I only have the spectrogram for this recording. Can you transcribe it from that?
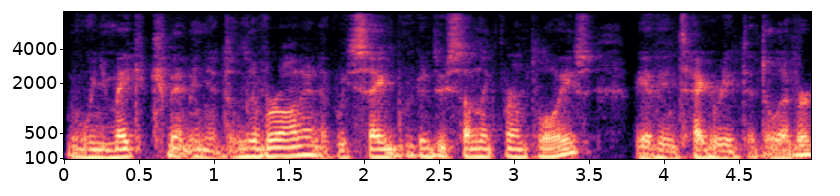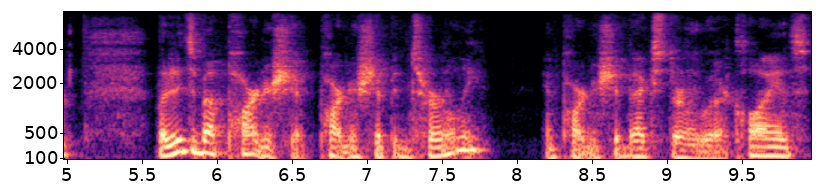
when you make a commitment, you deliver on it. If we say we're going to do something for employees, we have the integrity to deliver. But it is about partnership, partnership internally and partnership externally with our clients.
